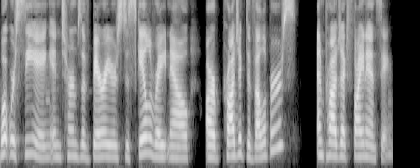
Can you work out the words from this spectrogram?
what we're seeing in terms of barriers to scale right now are project developers and project financing.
